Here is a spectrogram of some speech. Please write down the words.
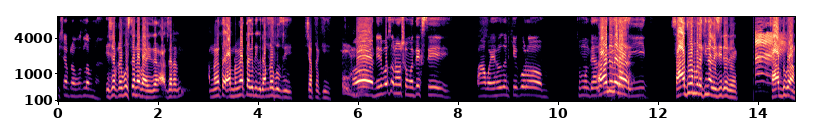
হিসাবটা বুঝলাম না। হিসাবটা বুঝতে না ভাই যারা- আমরা আমরা নেতাগিরি করি আমরা বুঝি হিসাবটা কি। ও নির্বাচন হওয়ার সময় দেখছি। পা ভাই হজন কি গরম। তুমন দেখা। ঈদ চা দোকান বলে কিনা লেছি রে দেখ। চার দোকান।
